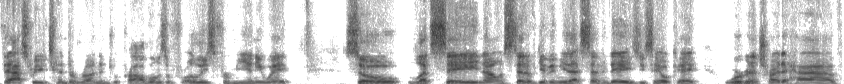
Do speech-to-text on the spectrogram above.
that's where you tend to run into problems, at least for me anyway. So let's say now instead of giving me that seven days, you say, okay, we're going to try to have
